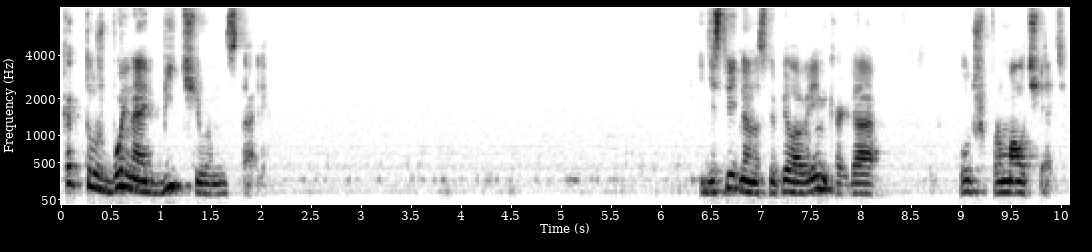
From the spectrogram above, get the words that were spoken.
как-то уж больно обидчивы мы стали. Действительно наступило время, когда лучше промолчать.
